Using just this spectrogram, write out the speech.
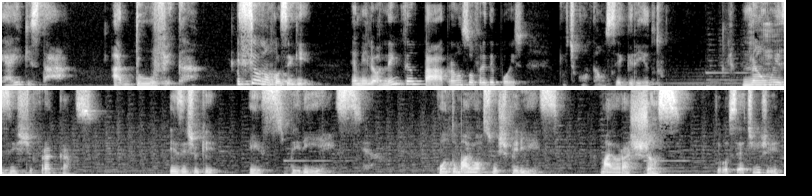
É aí que está a dúvida. E se eu não conseguir? É melhor nem tentar para não sofrer depois. Vou te contar um segredo. Não existe fracasso. Existe o quê? Experiência. Quanto maior sua experiência, maior a chance de você atingir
